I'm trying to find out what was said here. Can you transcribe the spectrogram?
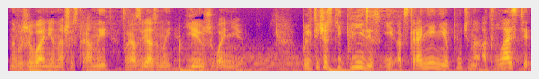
на выживание нашей страны в развязанной ею же войне. Политический кризис и отстранение Путина от власти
